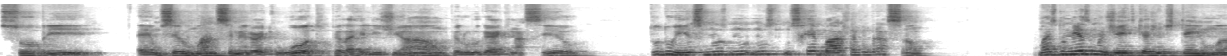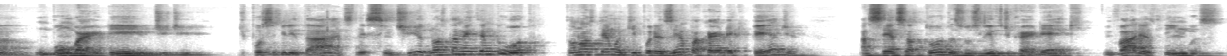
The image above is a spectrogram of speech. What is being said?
sobre é, um ser humano ser melhor que o outro pela religião, pelo lugar que nasceu, tudo isso nos, nos, nos rebaixa a vibração. Mas do mesmo jeito que a gente tem uma, um bombardeio de, de, de, possibilidades nesse sentido, nós também temos do outro. Então nós temos aqui, por exemplo, a Kardecpédia, acesso a todos os livros de Kardec, em várias línguas.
